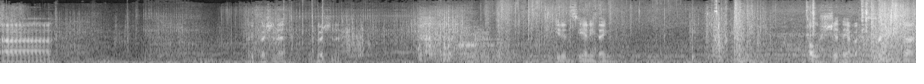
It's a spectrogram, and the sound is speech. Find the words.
Uh... Are we pushing it? We're pushing it. You didn't see anything. Oh shit, they have a freaking gun.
